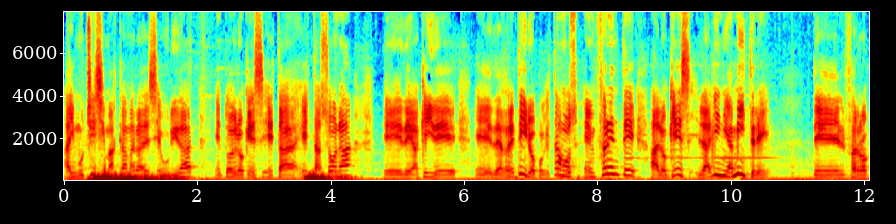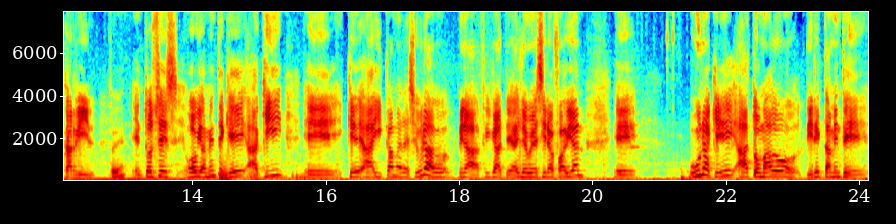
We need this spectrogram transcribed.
hay muchísimas cámaras de seguridad en todo lo que es esta, esta zona. Eh, de aquí de, eh, de, retiro, porque estamos enfrente a lo que es la línea Mitre del ferrocarril. Entonces, obviamente que aquí que hay cámaras de seguridad. Mirá, fíjate, ahí le voy a decir a Fabián, una que ha tomado directamente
